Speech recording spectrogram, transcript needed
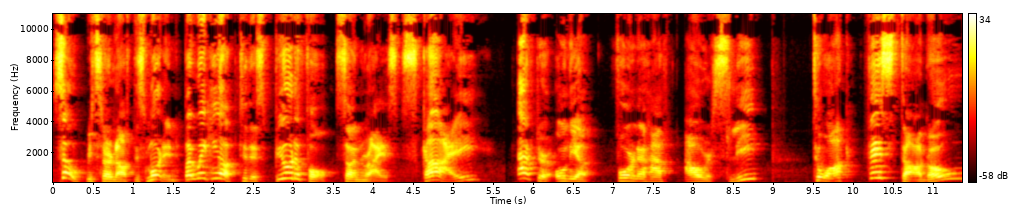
So, we started off this morning by waking up to this beautiful sunrise sky after only a four and a half hour sleep to walk this doggo,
